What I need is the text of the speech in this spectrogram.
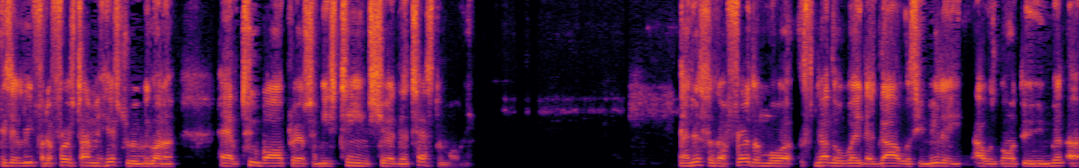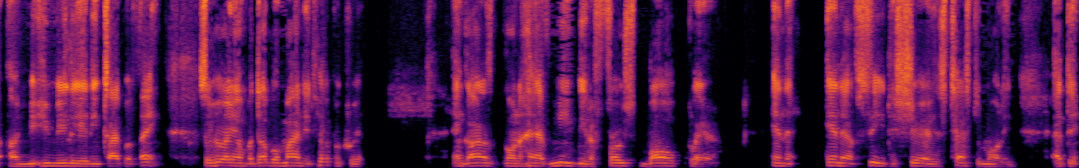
He said, Lee, for the first time in history, we're going to have two ball players from each team share their testimony. And this was a furthermore another way that God was humiliating. I was going through a, uh, a humiliating type of thing. So here I am, a double-minded hypocrite, and God is going to have me be the first ball player in the NFC to share his testimony at the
